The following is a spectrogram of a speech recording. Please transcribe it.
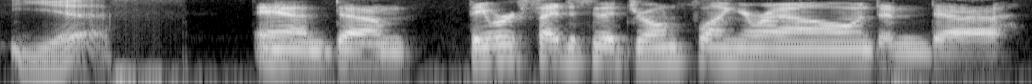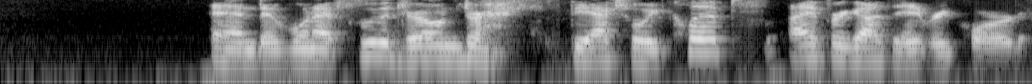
yes. and um, they were excited to see the drone flying around. And uh, and when I flew the drone during the actual eclipse, I forgot to hit record.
